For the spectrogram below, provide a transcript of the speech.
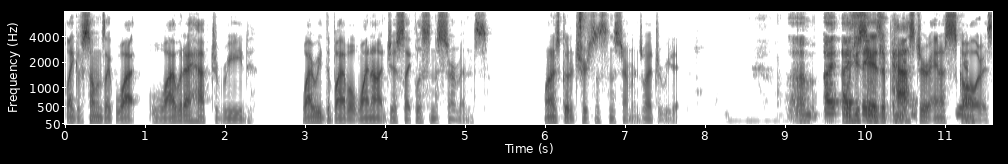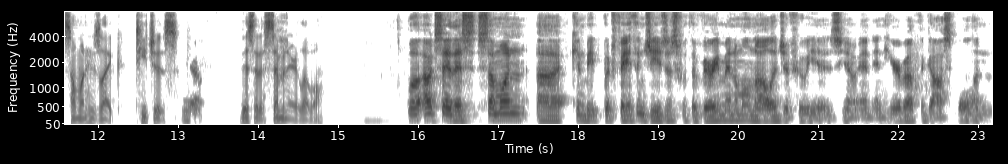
Like if someone's like, why why would I have to read? Why read the Bible? Why not just like listen to sermons? Why not just go to church and listen to sermons? Why have to read it? Um, I, What would you say as a pastor and a yeah, scholar, as someone who's like teaches yeah. this at a seminary level? Well, I would say this: someone uh, can be put faith in Jesus with a very minimal knowledge of who he is, you know, and, and hear about the gospel and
